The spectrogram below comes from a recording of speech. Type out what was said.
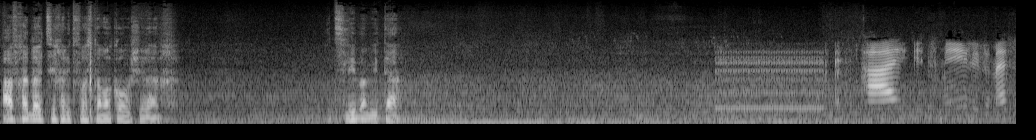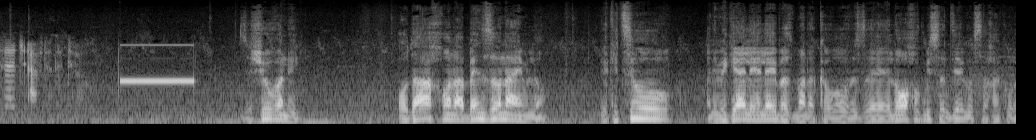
אף אחד לא הצליחה לתפוס את המקום שלך. אצלי במיטה. Hi, it's me. Leave a message after the tone. זה שוב אני. הודעה אחרונה, בן זונה אם לא. בקיצור, אני מגיע ל-LA בזמן הקרוב, וזה לא רחוק מסנדיאגו סך הכל.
